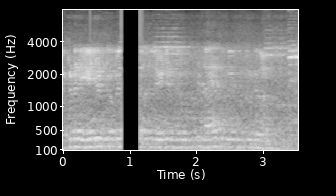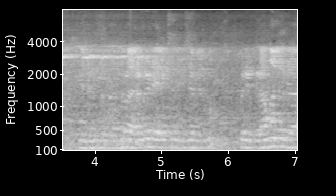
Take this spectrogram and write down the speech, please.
ఎక్కడ ఏజెంట్ ఏజెంట్ దొరుకుతుంది లాయర్ మేము నేను అందరూ అరవై ఎలక్షన్ చేశాం మేము. కొన్ని గ్రామాల్లో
